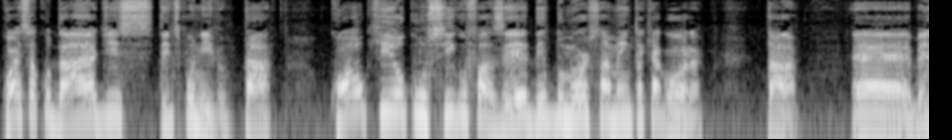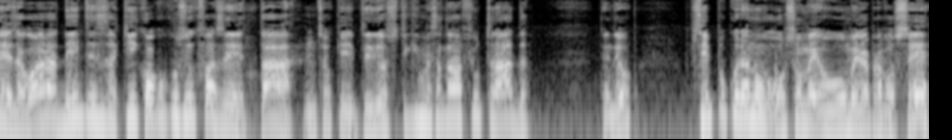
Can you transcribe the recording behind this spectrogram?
Quais faculdades tem disponível? Tá. Qual que eu consigo fazer dentro do meu orçamento aqui agora? Tá. É, beleza, agora dentro desses aqui, qual que eu consigo fazer? Tá, não sei o que, entendeu? Você tem que começar a dar uma filtrada, entendeu? Sempre procurando o, seu, o melhor para você,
